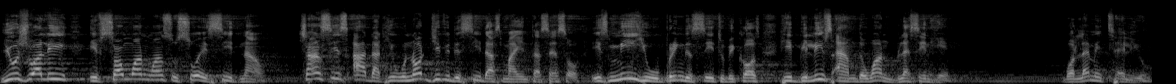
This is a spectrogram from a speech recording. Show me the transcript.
Usually, if someone wants to sow a seed now, chances are that he will not give you the seed as my intercessor. It's me he will bring the seed to because he believes I am the one blessing him. But let me tell you,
